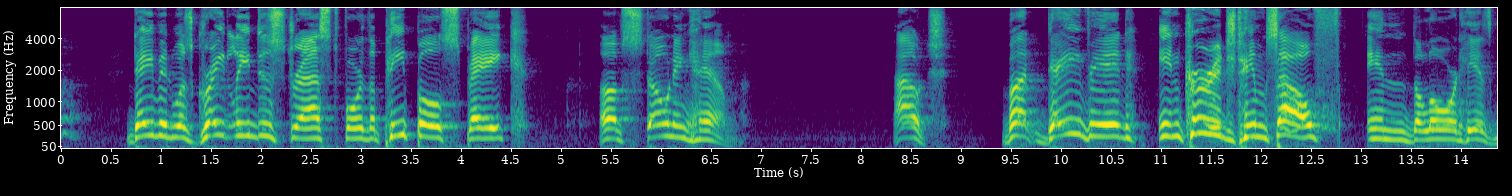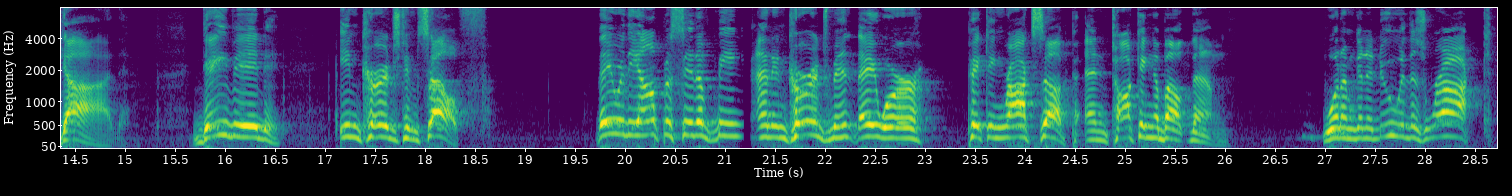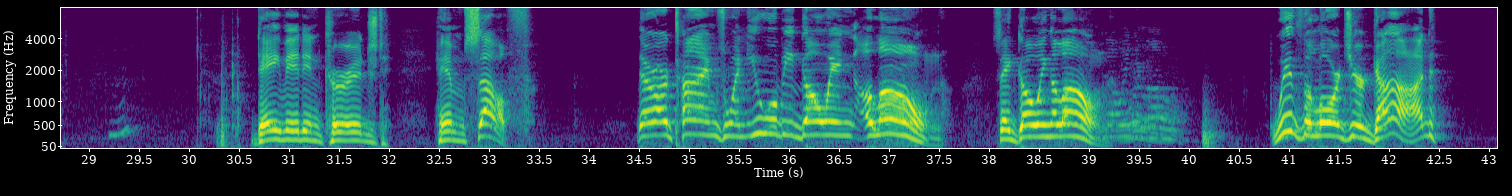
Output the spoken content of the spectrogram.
David was greatly distressed for the people spake of stoning him. Ouch. But David encouraged himself in the Lord his God. David encouraged himself. They were the opposite of being an encouragement. They were picking rocks up and talking about them. What I'm gonna do with this rock? David encouraged himself there are times when you will be going alone say going alone, going alone. with the Lord your God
